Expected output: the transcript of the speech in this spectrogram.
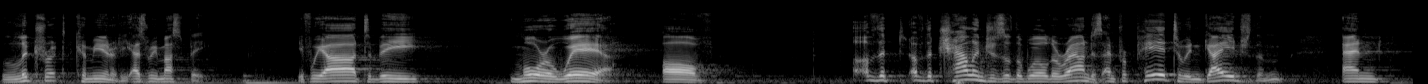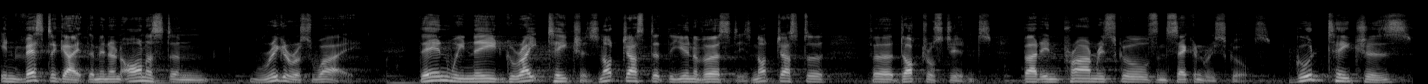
literate community, as we must be, if we are to be more aware of, of, the, of the challenges of the world around us and prepared to engage them and investigate them in an honest and rigorous way, then we need great teachers, not just at the universities, not just to, for doctoral students, but in primary schools and secondary schools. Good teachers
